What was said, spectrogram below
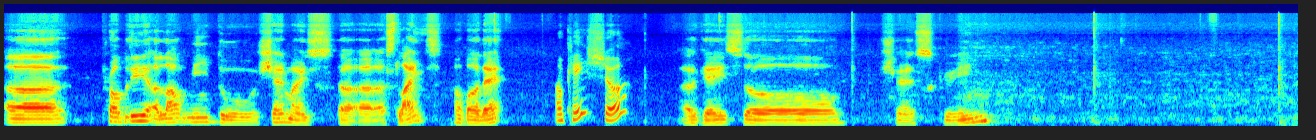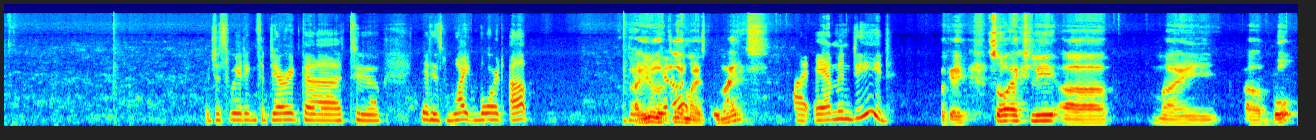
Uh probably allow me to share my uh, uh, slides. How about that? Okay, sure. Okay, so share screen. We're just waiting for Derick uh, to get his whiteboard up. Here Are you looking go. at my slides? I am indeed. Okay, so actually, uh, my uh, book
